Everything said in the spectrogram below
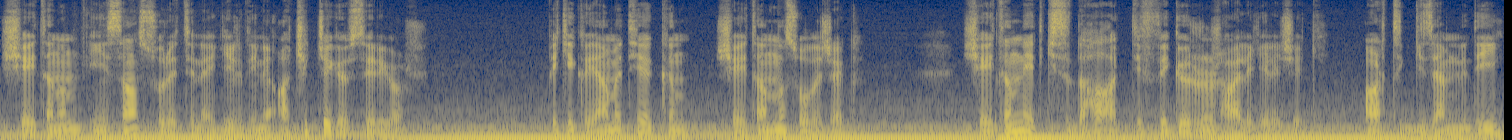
şeytanın insan suretine girdiğini açıkça gösteriyor. Peki kıyamete yakın şeytan nasıl olacak? Şeytanın etkisi daha aktif ve görünür hale gelecek. Artık gizemli değil,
